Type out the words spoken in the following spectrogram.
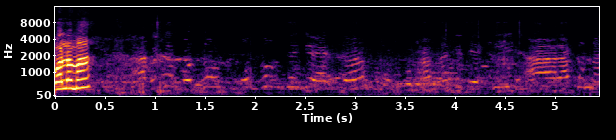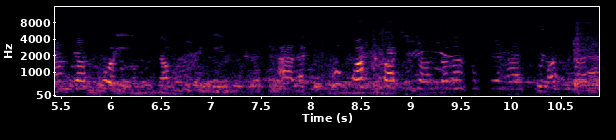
বলো মা। আপনাকে দেখি আর আপনার নাম জপ করি তখন থেকে আর এখন খুব কষ্ট পাচ্ছি যন্ত্রণা হচ্ছে কষ্ট পাচ্ছি।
